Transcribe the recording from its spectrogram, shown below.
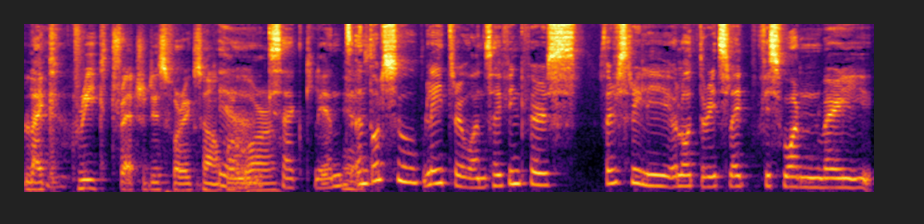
like Greek tragedies, for example, yeah or exactly and Yes. and also later ones i think there's there's really a lot or it's like this one very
